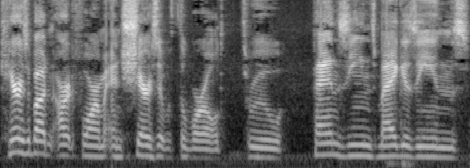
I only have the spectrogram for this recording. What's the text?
cares about an art form and shares it with the world through fanzines, magazines,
